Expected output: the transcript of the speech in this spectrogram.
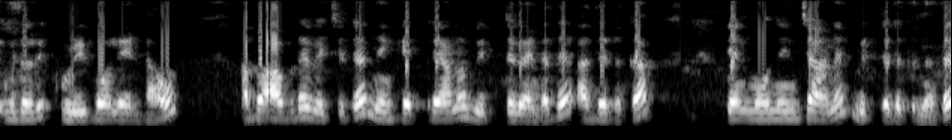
ഇവിടെ ഒരു കുഴി പോലെ ഉണ്ടാവും. അപ്പൊ അവിടെ വെച്ചിട്ട് നിങ്ങൾക്ക് എത്രയാണോ വിട്ട് വേണ്ടത് അതെടുക്കാം ഞാൻ മൂന്നിഞ്ചാണ് വിട്ടെടുക്കുന്നത്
